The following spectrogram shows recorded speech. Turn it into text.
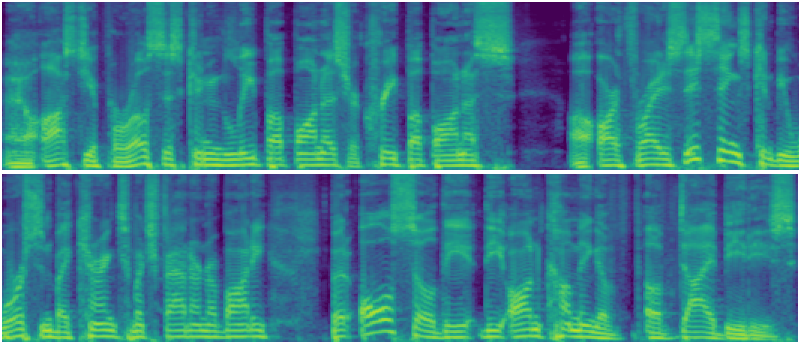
Uh, osteoporosis can leap up on us or creep up on us. Uh, arthritis. These things can be worsened by carrying too much fat on our body, but also the the oncoming of of diabetes.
